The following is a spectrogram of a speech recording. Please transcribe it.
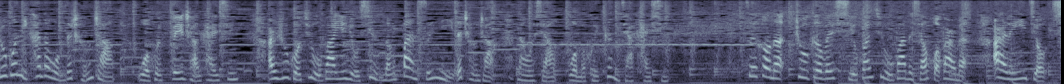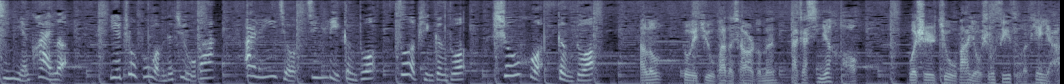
如果你看到我们的成长，我会非常开心。而如果巨五八也有幸能伴随你的成长，那我想我们会更加开心。最后呢，祝各位喜欢巨五八的小伙伴们，二零一九新年快乐！也祝福我们的巨五八，二零一九经历更多，作品更多，收获更多。Hello，各位巨五八的小耳朵们，大家新年好！我是巨五八有声 C 组的天涯。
